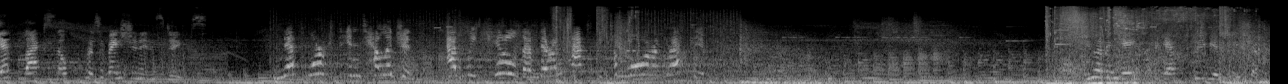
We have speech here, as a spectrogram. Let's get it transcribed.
Geth lack self-preservation instincts. Networked intelligence. As we kill them, their attacks become more aggressive. You have engaged the Geth previously, Shepard.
